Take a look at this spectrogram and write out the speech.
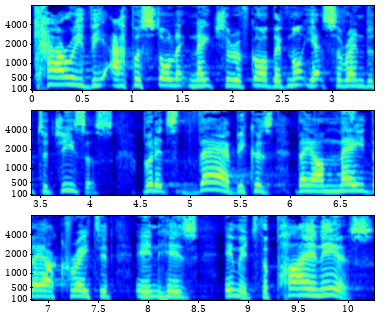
carry the apostolic nature of God. They've not yet surrendered to Jesus, but it's there because they are made, they are created in His image. The pioneers,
